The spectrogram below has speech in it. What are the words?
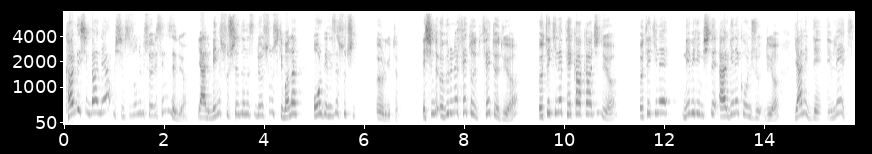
kardeşim ben ne yapmışım siz onu bir söyleseniz de diyor. Yani beni suçladığınız diyorsunuz ki bana organize suç örgütü. E şimdi öbürüne FETÖ, FETÖ diyor. Ötekine PKK'cı diyor. Ötekine ne bileyim işte Ergenekoncu diyor. Yani devlet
